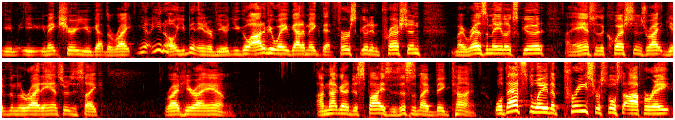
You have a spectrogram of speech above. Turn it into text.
you, you, make sure you got the right, you know, you know, you've been interviewed. You go out of your way, you've got to make that first good impression. My resume looks good. I answer the questions right, give them the right answers. It's like, right here I am. I'm not going to despise this. This is my big time. Well, that's the way the priests were supposed to operate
